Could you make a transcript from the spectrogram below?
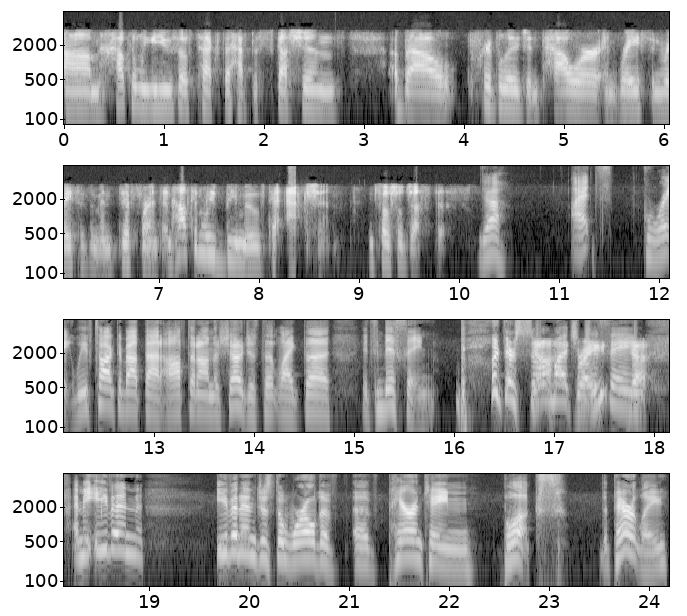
Um, how can we use those texts to have discussions about privilege and power and race and racism and difference? And how can we be moved to action and social justice? Yeah. It's great. We've talked about that often on the show, just that like the it's missing. like there's so Yeah, much right? missing. Yes. I mean, even even in just the world of, of parenting books, apparently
